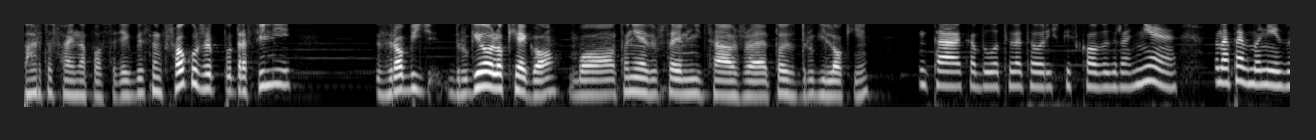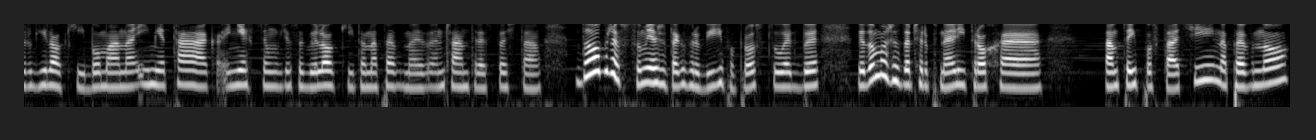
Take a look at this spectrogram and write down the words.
Bardzo fajna postać. Jakby jestem w szoku, że potrafili zrobić drugiego Lokiego, bo to nie jest już tajemnica, że to jest drugi Loki. Tak, a było tyle teorii spiskowych, że nie, to na pewno nie jest drugi Loki, bo ma na imię tak i nie chce mówić o sobie Loki, to na pewno jest Enchantress, coś tam. Dobrze w sumie, że tak zrobili, po prostu jakby wiadomo, że zaczerpnęli trochę tamtej postaci, na pewno,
